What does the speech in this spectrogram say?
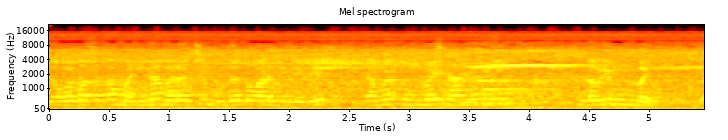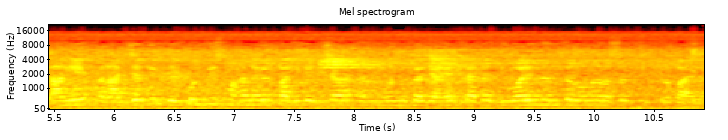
जवळपास आता महिनाभराची मुदतवाढ दिलेली आहे. त्यामुळे मुंबई ठाणे आणि नवी मुंबई आणि राज्यातील एकोणतीस महानगरपालिकेच्या निवडणुका ज्या आहेत त्या आता दिवाळीनंतर होणार असं चित्र पाहायला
